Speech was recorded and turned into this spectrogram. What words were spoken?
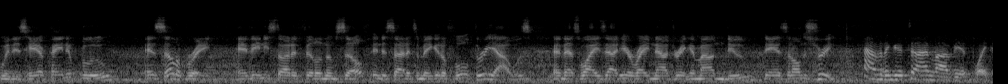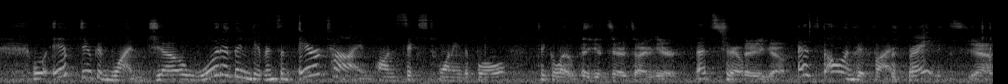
with his hair painted blue and celebrate. And then he started feeling himself and decided to make it a full three hours. And that's why he's out here right now drinking Mountain Dew, dancing on the street. Having a good time, obviously. Well, if Duke had won, Joe would have been given some airtime on 620 The Bull to gloat. He gets airtime here. That's true. There you go. That's all in good fun, right? yeah.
